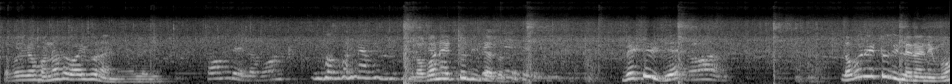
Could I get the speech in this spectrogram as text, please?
তারপরে হনো তো পাইব না নিয়ে লাগে কম দে লবণ। লবণ আমি দিছি লবণ একটু দিতে তো বেশি দিছে লবণ একটু দিলে না নিমো?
